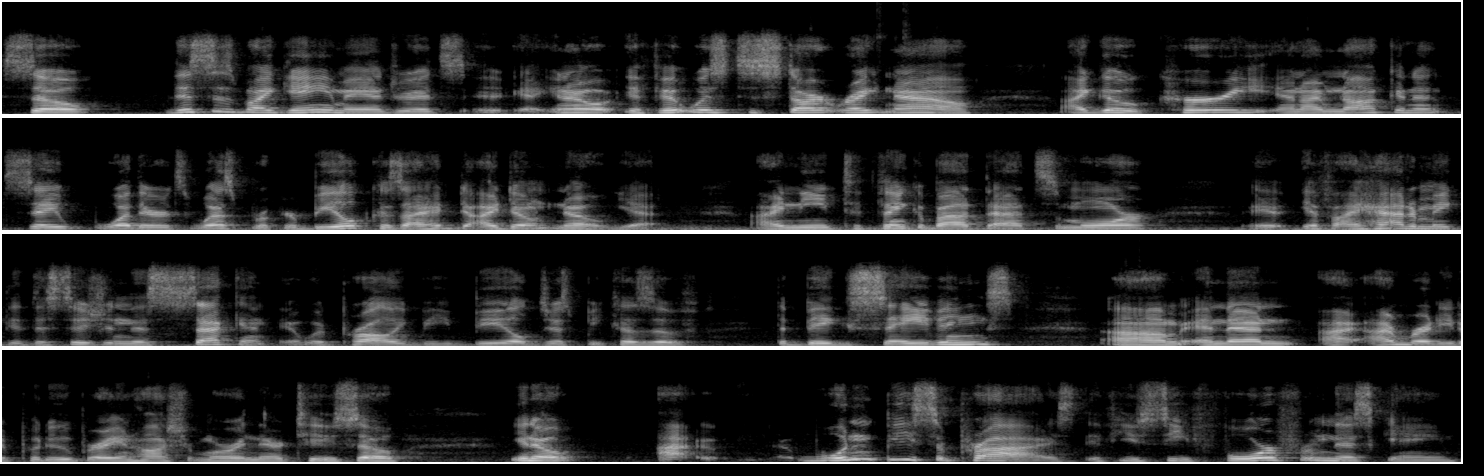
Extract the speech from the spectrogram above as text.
So this is my game, Andrew. It's you know, if it was to start right now, I go Curry, and I'm not going to say whether it's Westbrook or Beal because I I don't know yet. I need to think about that some more if I had to make the decision this second, it would probably be Beal just because of the big savings. Um, and then I, am ready to put Oubre and Hachimura in there too. So, you know, I wouldn't be surprised if you see four from this game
